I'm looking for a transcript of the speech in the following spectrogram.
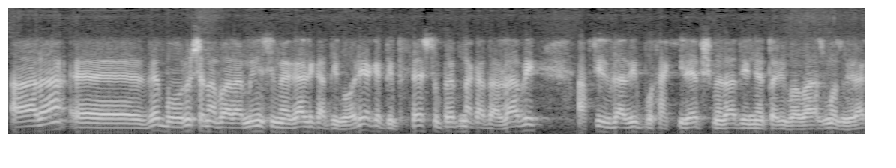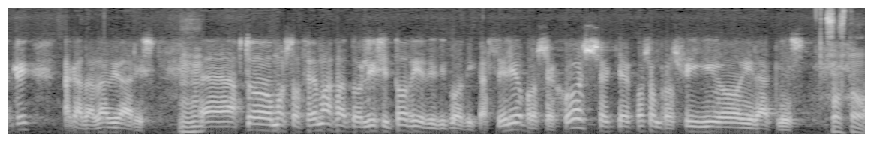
άρα ε, δεν μπορούσε να παραμείνει στη μεγάλη κατηγορία και την θέση του πρέπει να καταλάβει αυτή δηλαδή που θα χειρέψει μετά την, τον υποβασμό του Ηράκλη θα καταλάβει ο Άρης. ε, αυτό όμως το θέμα θα το λύσει το Διαιτητικό Δικαστήριο προσεχώς και εφόσον προσφύγει ο Ηράκλης. Σωστό.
